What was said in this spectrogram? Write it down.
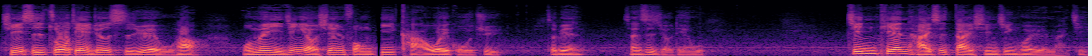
其实昨天也就是十月五号，我们已经有先逢低卡位国巨这边三四九点五，今天还是带新进会员买进。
